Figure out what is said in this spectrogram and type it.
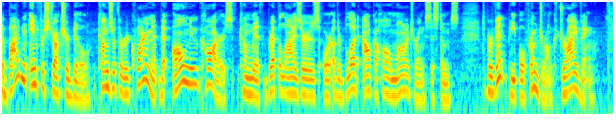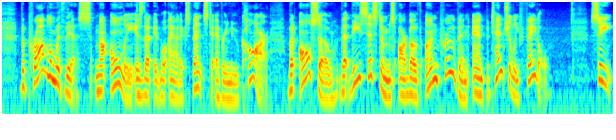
The Biden infrastructure bill comes with a requirement that all new cars come with breathalyzers or other blood alcohol monitoring systems to prevent people from drunk driving. The problem with this not only is that it will add expense to every new car, but also that these systems are both unproven and potentially fatal. See,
